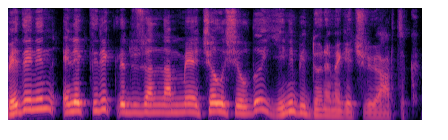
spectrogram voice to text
bedenin elektrikle düzenlenmeye çalışıldığı yeni bir döneme geçiliyor artık.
